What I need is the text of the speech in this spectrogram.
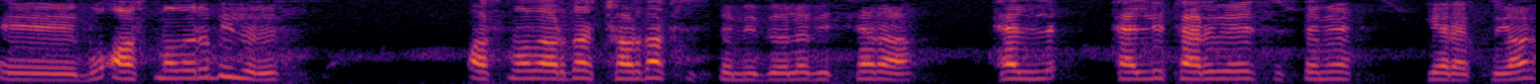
eee, bu asmaları biliriz. Asmalarda çardak sistemi böyle bir sera, tel, telli terbiye sistemi gerek duyar.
